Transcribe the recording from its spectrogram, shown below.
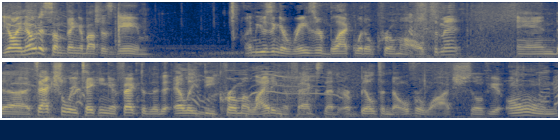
Yo, I noticed something about this game. I'm using a Razer Black Widow Chroma Ultimate, and uh, it's actually taking effect of the LED chroma lighting effects that are built into Overwatch. So if you own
